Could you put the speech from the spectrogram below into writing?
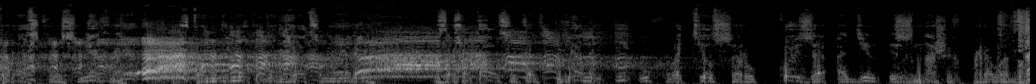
Дурацкого смеха, что он не мог удержаться на ногах. Зашатался, как пьяный, и ухватился рукой за один из наших проводов.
